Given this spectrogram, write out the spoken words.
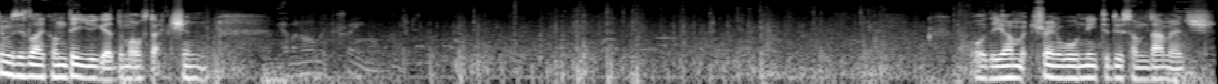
Seems it's like on D you get the most action. We have an armored train en route. Or the armored train will need to do some damage.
